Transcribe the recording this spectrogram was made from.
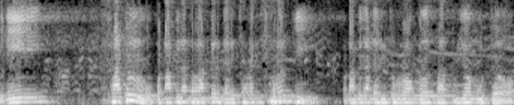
Ini satu penampilan terakhir dari Celeng Serenggi, penampilan dari Turonggo Satrio Mudo.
